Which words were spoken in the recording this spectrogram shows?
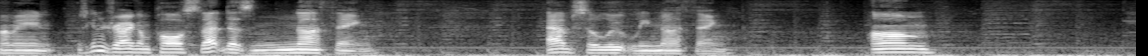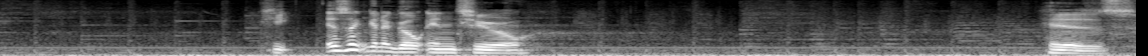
I mean, I was to Dragon Pulse. That does nothing. Absolutely nothing. Um... He isn't to go into his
